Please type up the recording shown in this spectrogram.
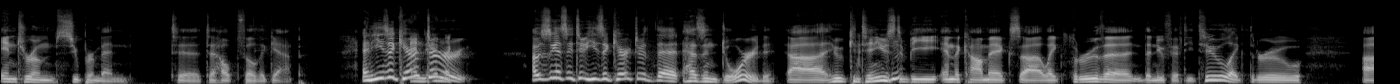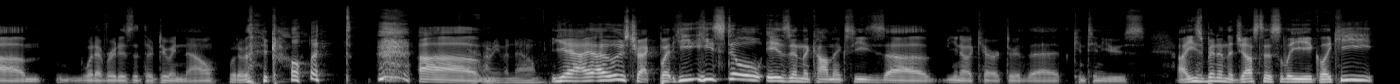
interim Superman to to help fill the gap. And he's a character. and the- I was just gonna say too, he's a character that has endured, uh, who continues Mm-hmm. to be in the comics, uh, like through the the New Fifty Two, like through um whatever it is that they're doing now, whatever they call it. I Um, don't even know. yeah, I, I lose track, but he he still is in the comics. He's uh you know a character that continues. Uh, he's been in the Justice League. Like he,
